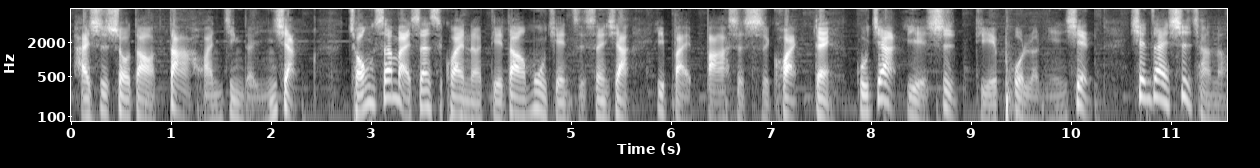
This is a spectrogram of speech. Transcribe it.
还是受到大环境的影响，从三百三十块呢跌到目前只剩下一百八十四块，对，股价也是跌破了年线。现在市场呢，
